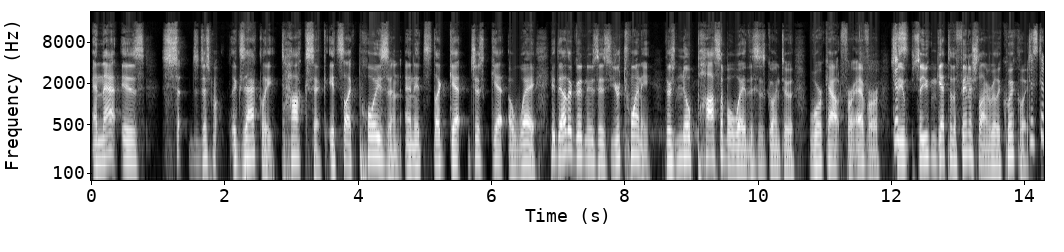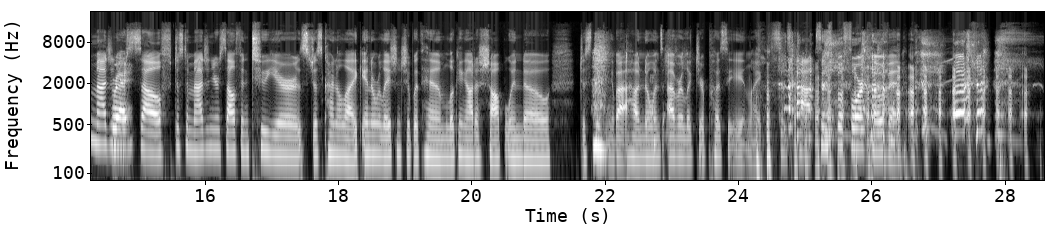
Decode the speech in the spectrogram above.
and that is so, just exactly toxic. It's like poison, and it's like get just get away. The other good news is you're 20. There's no possible way this is going to work out forever. so you, so you can get to the finish line really quickly. Just imagine Right. yourself, just imagine yourself in two years, just kind of like in a relationship with him, looking out a shop window, just thinking about how no one's ever licked your pussy and like since pa- since before COVID.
